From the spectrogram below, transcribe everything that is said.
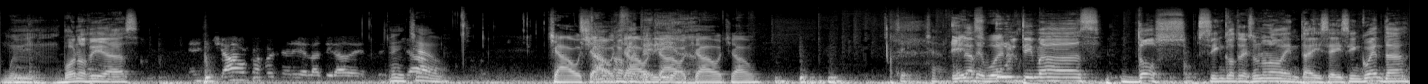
Muy bien. Buenos días. Chao, cafetería, la tirada de Mm, Chao. Chao, chao, Chao, chao, chao, chao, chao. Sí, chao. Y Gente las buena. últimas dos, 5319650.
